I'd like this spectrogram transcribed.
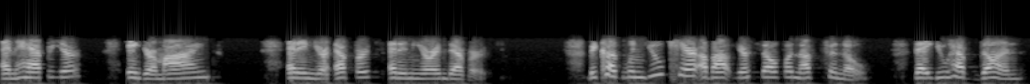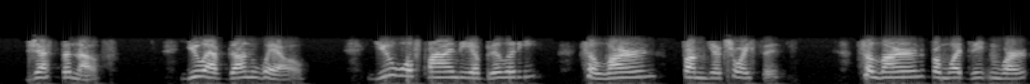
and happier in your mind and in your efforts and in your endeavors. Because when you care about yourself enough to know that you have done just enough, you have done well, you will find the ability to learn from your choices, to learn from what didn't work.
